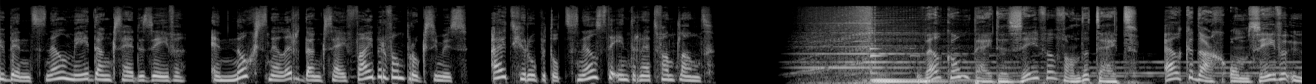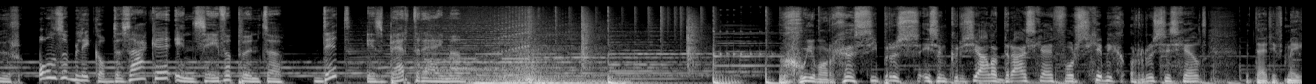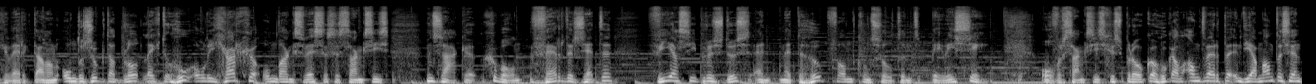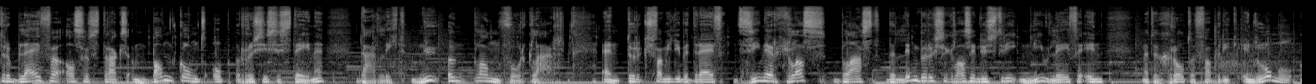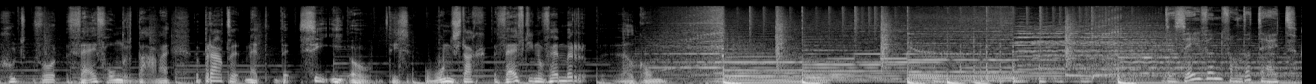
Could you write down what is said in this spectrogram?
U bent snel mee dankzij de 7. En nog sneller dankzij fiber van Proximus. Uitgeroepen tot snelste internet van het land. Welkom bij de 7 van de tijd. Elke dag om 7 uur. Onze blik op de zaken in 7 punten. Dit is Bert Rijmen. Goedemorgen. Cyprus is een cruciale draaischijf voor schimmig Russisch geld. De tijd heeft meegewerkt aan een onderzoek dat blootlegt hoe oligarchen, ondanks westerse sancties, hun zaken gewoon verder zetten. Via Cyprus dus en met de hulp van consultant PwC. Over sancties gesproken, hoe kan Antwerpen een diamantencentrum blijven als er straks een ban komt op Russische stenen? Daar ligt nu een plan voor klaar. En Turks familiebedrijf Ziner Glas blaast de Limburgse glasindustrie nieuw leven in met een grote fabriek in Lommel, goed voor 500 banen. We praten met de CEO. Het is woensdag 15 november. Welkom. De 7 van de tijd.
